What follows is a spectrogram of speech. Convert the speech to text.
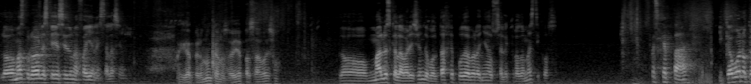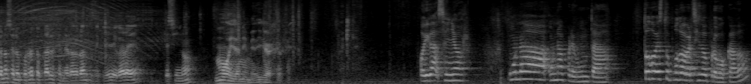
Lo más probable es que haya sido una falla en la instalación. Oiga, pero nunca nos había pasado eso. Lo malo es que la variación de voltaje pudo haber dañado sus electrodomésticos. Pues qué padre. Y qué bueno que no se le ocurrió tocar el generador antes de que yo llegara, ¿eh? Que si no... No, ya ni me diga, jefe. Oiga, señor, una, una pregunta. ¿Todo esto pudo haber sido provocado?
